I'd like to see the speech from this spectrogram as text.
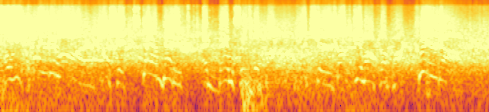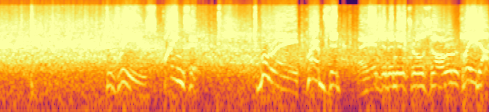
Tony fired it hard. Hasek stabbed at it. Advances the puck. Fletcher knocked him off the puck. Cleared out. DeVries finds it. Murray grabs it. Ahead to the neutral zone. Played up.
